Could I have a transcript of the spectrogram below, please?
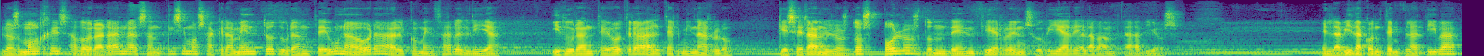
Los monjes adorarán al Santísimo Sacramento durante una hora al comenzar el día y durante otra al terminarlo, que serán los dos polos donde encierren su día de alabanza a Dios. En la vida contemplativa,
